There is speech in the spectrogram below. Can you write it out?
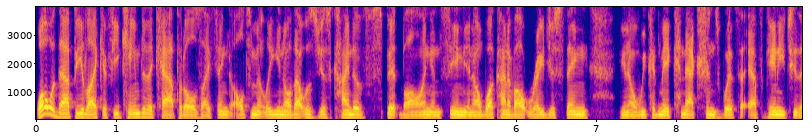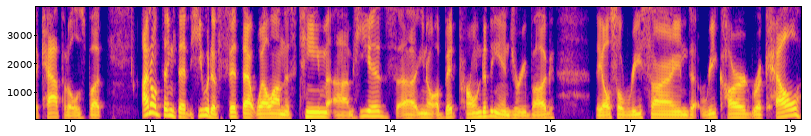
what would that be like if he came to the Capitals? I think ultimately, you know, that was just kind of spitballing and seeing, you know, what kind of outrageous thing, you know, we could make connections with Evgeny to the Capitals. But I don't think that he would have fit that well on this team. Um, he is, uh, you know, a bit prone to the injury bug. They also re-signed Rickard Rakell,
